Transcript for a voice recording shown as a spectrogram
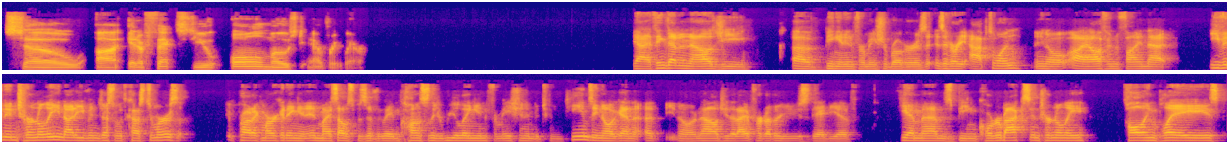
So uh, it affects you almost everywhere. Yeah, I think that analogy of being an information broker is, is a very apt one. You know, I often find that even internally, not even just with customers, product marketing and, and myself specifically, I'm constantly reeling information in between teams. You know, again, a, you know, analogy that I've heard other use the idea of PMMs being quarterbacks internally, calling plays,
